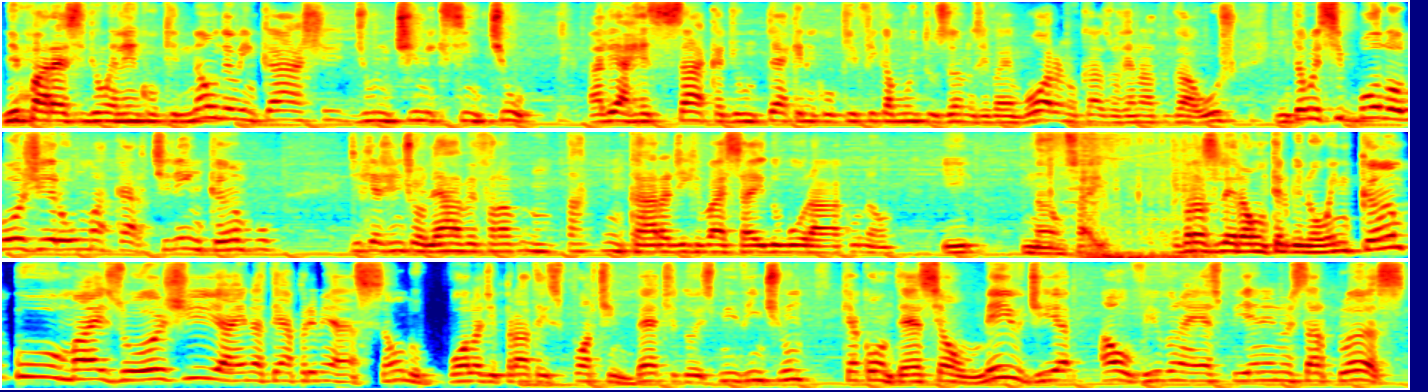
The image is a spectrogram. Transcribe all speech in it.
Me parece de um elenco que não deu encaixe, de um time que sentiu ali a ressaca de um técnico que fica muitos anos e vai embora, no caso o Renato Gaúcho. Então esse bololô gerou uma cartilha em campo de que a gente olhava e falava, não tá com cara de que vai sair do buraco, não. E não saiu. O Brasileirão terminou em campo, mas hoje ainda tem a premiação do Bola de Prata Sporting Bet 2021, que acontece ao meio-dia, ao vivo na ESPN e no Star Plus.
